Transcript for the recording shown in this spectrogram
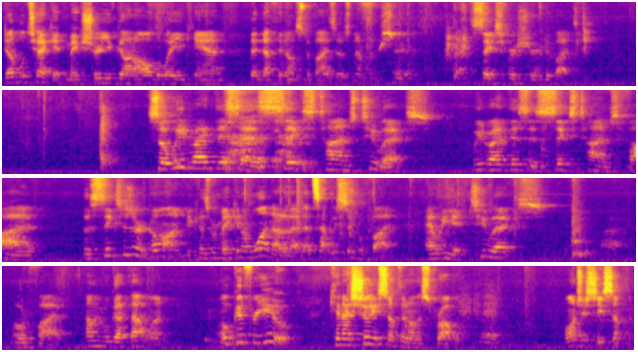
Double check it. Make sure you've gone all the way you can, that nothing else divides those numbers. Yeah, 6 for sure divides. So we'd write this as 6 times 2x. We'd write this as 6 times 5. The 6's are gone because we're making a 1 out of that. That's how we simplify. And we get 2x over 5. How many people got that one? Oh, good for you. Can I show you something on this problem? Why don't you see something?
